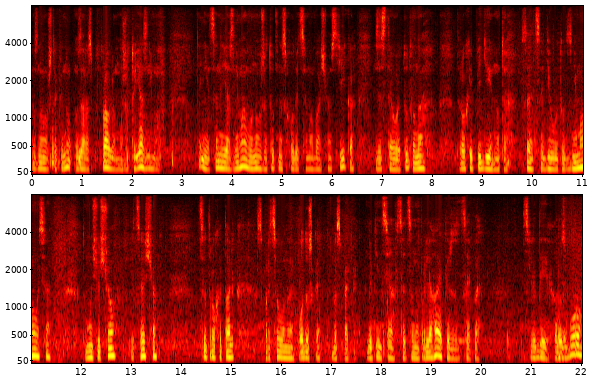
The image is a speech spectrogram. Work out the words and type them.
Знову ж таки, ну зараз поправлю, може то я знімав. Та ні, це не я знімав, воно вже тут не сходиться. Ми бачимо стійка зі стелою. Тут вона трохи підігнута. Все це діло тут знімалося, тому що що? І це що? Це трохи тальк спрацьованої подушки безпеки. До кінця все це не прилягає, теж зацепи. Сліди розбору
